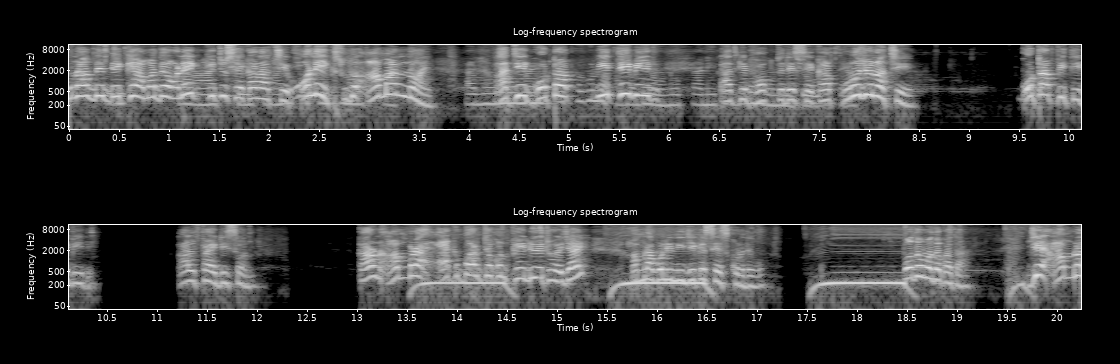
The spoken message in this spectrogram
ওনাদের দেখে আমাদের অনেক কিছু শেখার আছে অনেক শুধু আমার নয়। আজকে গোটা পৃথিবীর আজকে ভক্তদের শেখা প্রয়োজন আছে। গোটা পৃথিবীর আলফা এডিশন। কারণ আমরা একবার যখন ফেলিউট হয়ে যাই আমরা বলি নিজেকে শেষ করে দেব। প্রথমত কথা যে আমরা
